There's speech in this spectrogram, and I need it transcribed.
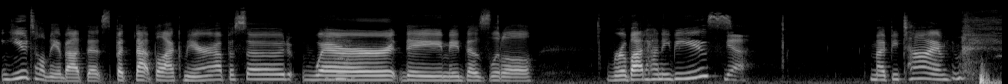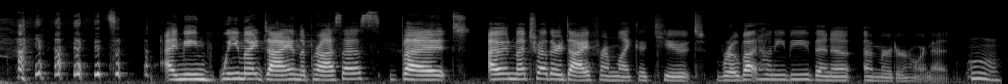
you told me about this, but that Black Mirror episode mm-hmm. where they made those little robot honeybees Yeah. might be time. I mean, we might die in the process, but I would much rather die from like a cute robot honeybee than a, a murder hornet. Mm.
